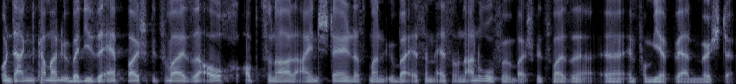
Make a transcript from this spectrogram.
und dann kann man über diese App beispielsweise auch optional einstellen, dass man über SMS und Anrufe beispielsweise äh, informiert werden möchte.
